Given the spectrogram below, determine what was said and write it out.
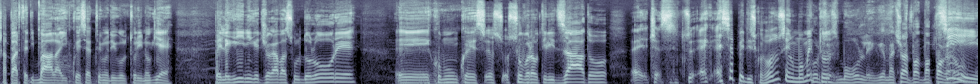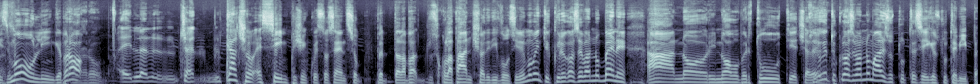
A parte di Bala in quei sette minuti col Torino, chi è? Pellegrini che giocava sul dolore e comunque sovrautilizzato. Eh, cioè, è, è, sempre il discorso. Tu sei in un momento. Forse Smalling, ma, cioè, ma poca Sì, roba, Smalling, però eh, il, cioè, il, calcio è semplice in questo senso, per, dalla, con la pancia dei tifosi. Nel momento in cui le cose vanno bene, ah no, rinnovo per tutti, eccetera. Nel momento in cui le cose vanno male, sono tutte seghe, sono tutte pippe.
